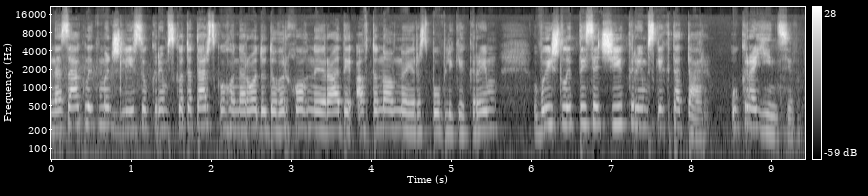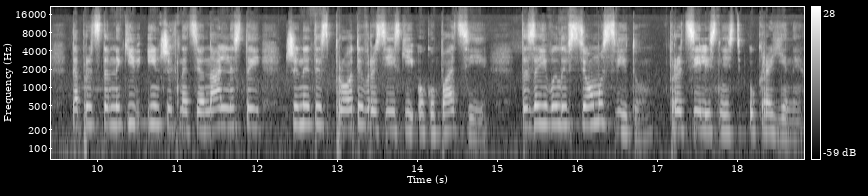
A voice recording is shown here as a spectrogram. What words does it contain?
на заклик меджлісу кримсько-татарського народу до Верховної Ради Автономної Республіки Крим вийшли тисячі кримських татар, українців та представників інших національностей чинити спротив російській окупації та заявили всьому світу про цілісність України.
